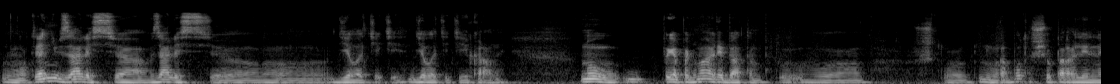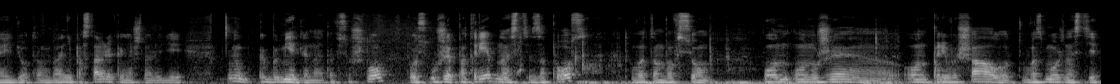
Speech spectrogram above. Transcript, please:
Вот, и они взялись, э, взялись э, делать эти, делать эти экраны. Ну, я понимаю, ребятам, что ну, работа еще параллельно идет. Они поставили, конечно, людей. Ну, как бы медленно это все шло. То есть уже потребность, запрос в этом во всем, он, он уже он превышал вот, возможности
